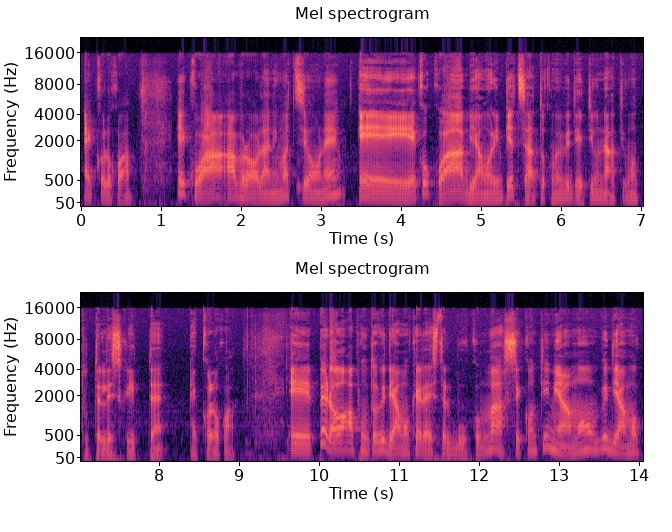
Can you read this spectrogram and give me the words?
Eccolo qua. E qua avrò l'animazione e ecco qua abbiamo rimpiazzato come vedete un attimo tutte le scritte. Eccolo qua eh, però appunto vediamo che resta il buco. Ma se continuiamo vediamo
